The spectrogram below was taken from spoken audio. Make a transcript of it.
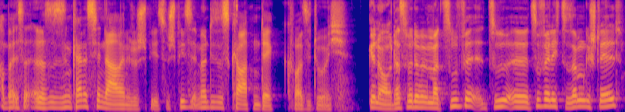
Aber es, das sind keine Szenarien, die du spielst. Du spielst immer dieses Kartendeck quasi durch. Genau, das wird aber immer zuf zu, äh, zufällig zusammengestellt.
